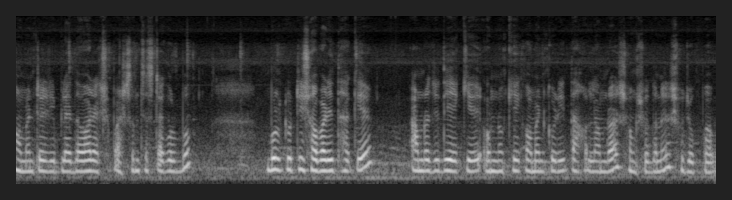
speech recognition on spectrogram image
কমেন্টের রিপ্লাই দেওয়ার একশো পার্সেন্ট চেষ্টা করব। ভুল ত্রুটি সবারই থাকে। আমরা যদি একে অন্যকে কমেন্ট করি, তাহলে আমরা সংশোধনের সুযোগ পাব।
